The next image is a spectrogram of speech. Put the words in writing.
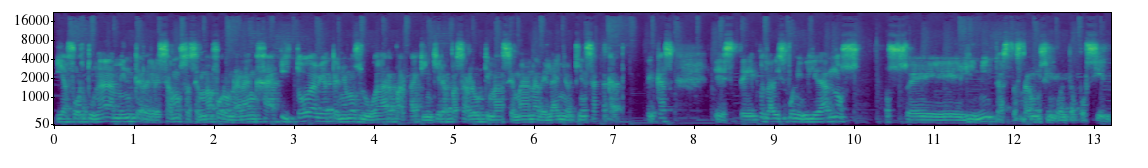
y afortunadamente regresamos a semáforo naranja y todavía tenemos lugar para quien quiera pasar la última semana del año aquí en Zacatecas, este, pues la disponibilidad nos, nos eh, limita hasta estar un 50%.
